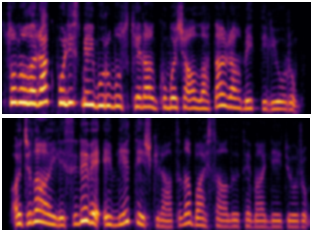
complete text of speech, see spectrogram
Son olarak polis memurumuz Kenan Kumaş'a Allah'tan rahmet diliyorum. Acılı ailesine ve emniyet teşkilatına başsağlığı temenni ediyorum.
